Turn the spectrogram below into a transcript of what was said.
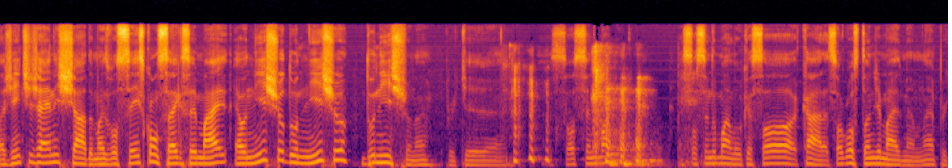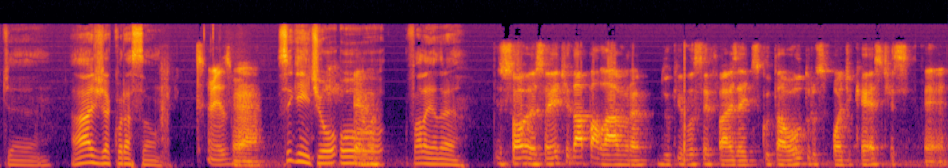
a gente já é nichado, mas vocês conseguem ser mais. É o nicho do nicho do nicho, né? Porque é só sendo maluco. é só sendo maluco. É só. Cara, é só gostando demais mesmo, né? Porque. Haja coração. Isso mesmo. É. Seguinte, o. o... É. Fala aí, André. Só, eu só ia te dar a palavra do que você faz aí de escutar outros podcasts. É,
